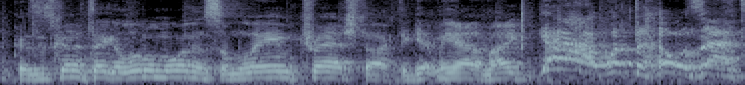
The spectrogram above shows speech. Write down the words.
Because it's going to take a little more than some lame trash talk to get me out of my. God, what the hell was that?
